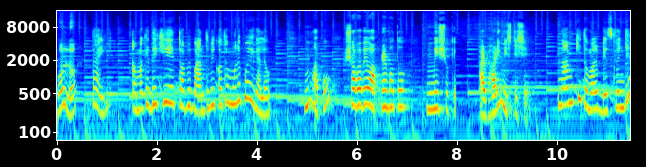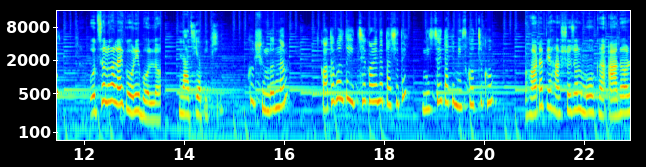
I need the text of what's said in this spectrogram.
বলল তাই? আমাকে দেখে তবে বান্ধবীর কথা মনে পড়ে গেল? হুম আপু স্বভাবেও আপনার মতো মিশুকে আর ভারী মিষ্টি সে। নাম কি তোমার বেস্ট ফ্রেন্ডের উচ্ছল গলায় করি বলল নাজিয়া বিথি। খুব সুন্দর নাম। কথা বলতে ইচ্ছে করে না তার সাথে। নিশ্চয়ই তাকে মিস করছ খুব। হঠাৎই হাস্যজল মুখ আদর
